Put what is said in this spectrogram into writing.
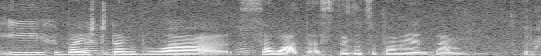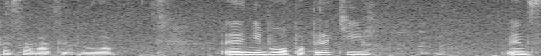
I chyba jeszcze tam była sałata, z tego co pamiętam. Trochę sałaty było. Nie było papryki, więc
